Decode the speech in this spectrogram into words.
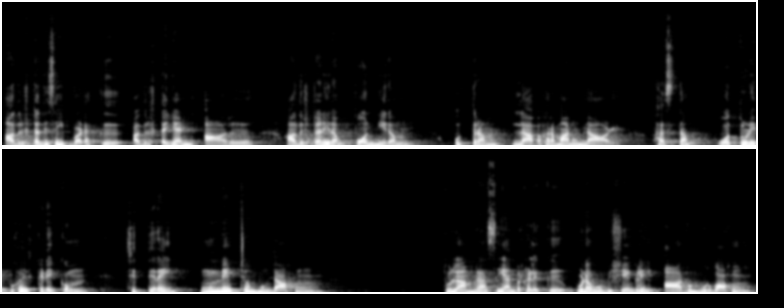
அதிர்ஷ்ட திசை வடக்கு. அதிர்ஷ்ட எண் ஆறு. அதிர்ஷ்ட நிறம் பொன் நிறம் உத்திரம் லாபகரமான நாள். ஹஸ்தம் ஒத்துழைப்புகள் கிடைக்கும். சித்திரை முன்னேற்றம் உண்டாகும். துலாம் ராசி அன்பர்களுக்கு உணவு விஷயங்களில் ஆர்வம் உருவாகும்.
